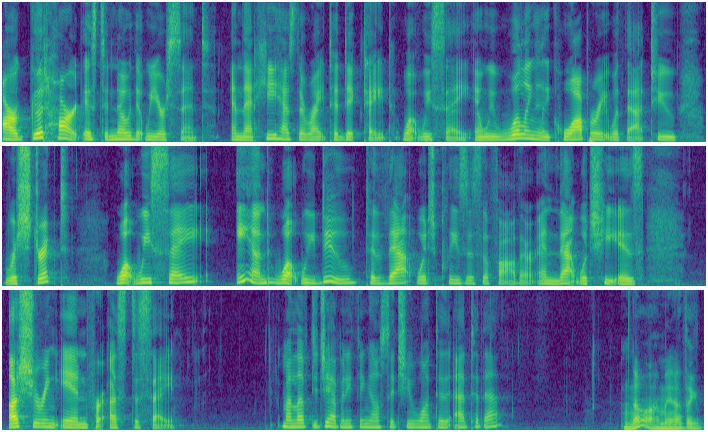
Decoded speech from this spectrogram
our good heart is to know that we are sent and that he has the right to dictate what we say, and we willingly cooperate with that to restrict what we say and what we do to that which pleases the Father and that which he is ushering in for us to say. My love, did you have anything else that you want to add to that? No, I mean, I think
